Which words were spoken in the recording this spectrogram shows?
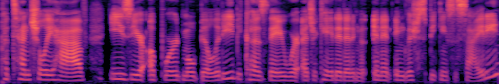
potentially have easier upward mobility because they were educated in, in an English speaking society.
